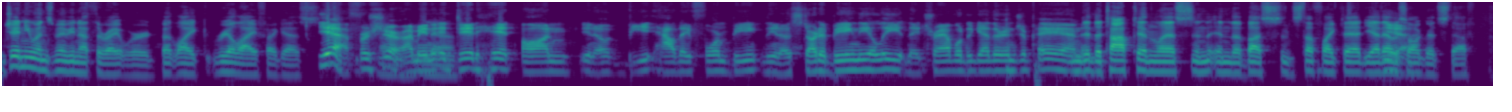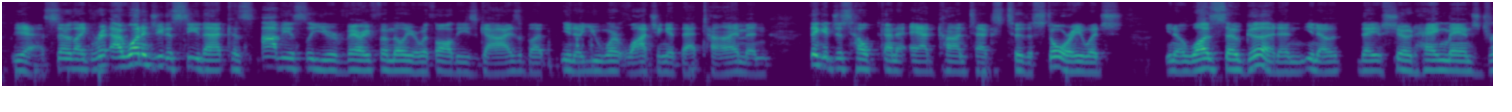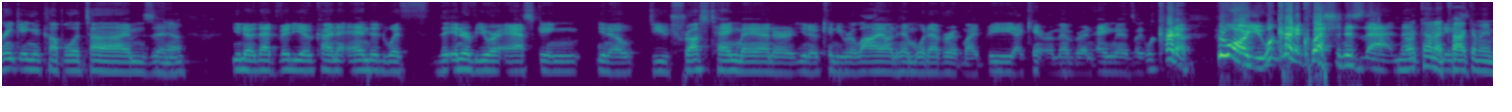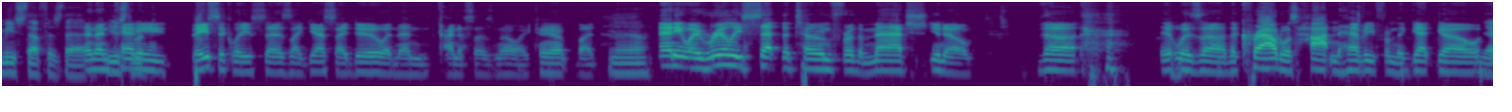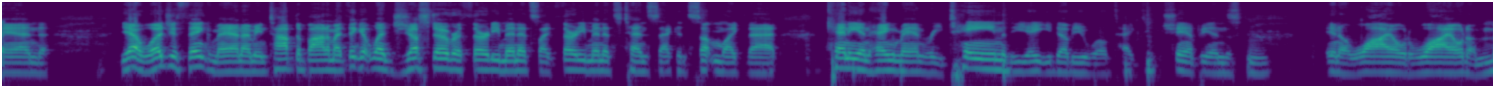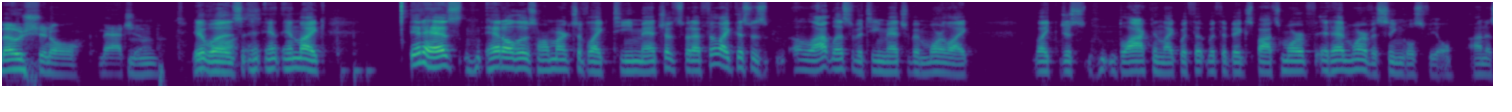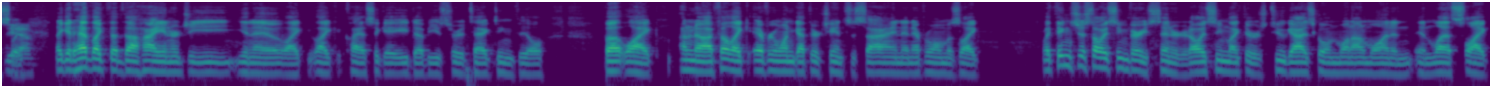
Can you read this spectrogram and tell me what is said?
genuine's maybe not the right word, but like real life, I guess. Yeah, for sure. Um, I mean, yeah. it did hit on you know be how they formed being you know started being the elite. And they traveled together in Japan and did the top ten lists in in the bus and stuff like that. Yeah, that yeah. was all good stuff. Yeah, so like I wanted you to see that because obviously you're very familiar with all these guys, but you know you weren't watching at that time, and think it just helped kind of add context to the story, which you know was so good. And you know they showed Hangman's drinking a couple of times, and yeah. you know that video kind of ended with the interviewer asking, you know, do you trust Hangman or you know can you rely on him, whatever it might be. I can't remember. And Hangman's like, what kind of who are you? What kind of question is that? And what kind of cockamamie stuff is that? And then Kenny basically says like yes i do and then kind of says no i can't but yeah anyway really set the tone for the match you know the it was uh the crowd was hot and heavy from the get-go yep. and yeah what'd you think man i mean top to bottom i think it went just over 30 minutes like 30 minutes 10 seconds something like that kenny and hangman retain the aew world tag team champions mm. In a wild wild emotional matchup. Mm-hmm. It was, and, and, like it has had all those hallmarks of like team matchups, but I feel like this was a lot less of a team matchup and more like like just blocked and like with the with the big spots more it had more of a singles feel honestly yeah. like it had like the the high energy you know like like classic AEW sort of tag team feel but like I don't know I felt like everyone got their chance to sign and everyone was like like things just always seemed very centered it always seemed like there was two guys going one on one and and less like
